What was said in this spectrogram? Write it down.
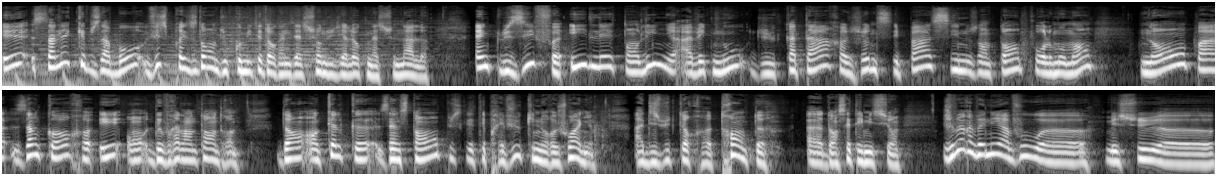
Et Saleh Kebzabo, vice-président du comité d'organisation du dialogue national inclusif. Il est en ligne avec nous du Qatar. Je ne sais pas s'il nous entend pour le moment. Non, pas encore, et on devrait l'entendre dans quelques instants, puisqu'il était prévu qu'il nous rejoigne à 18h30 euh, dans cette émission. Je vais revenir à vous, euh, monsieur euh,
